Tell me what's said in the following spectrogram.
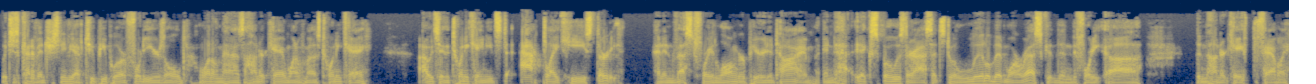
which is kind of interesting. If you have two people who are 40 years old, one of them has 100K and one of them has 20K, I would say the 20K needs to act like he's 30 and invest for a longer period of time and ha- expose their assets to a little bit more risk than the 40, uh, than the 100K family.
